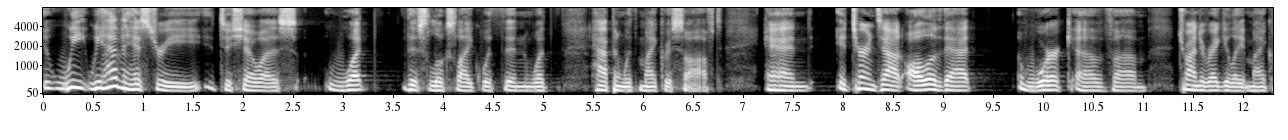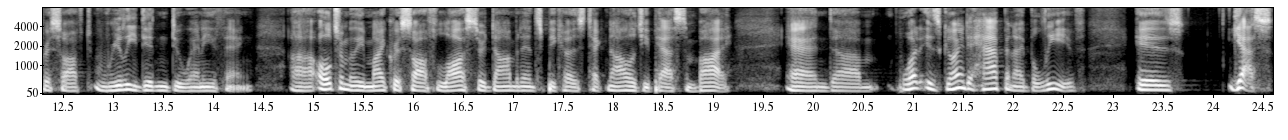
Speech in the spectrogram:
we, we have a history to show us what this looks like within what happened with Microsoft. And it turns out all of that work of um, trying to regulate Microsoft really didn't do anything. Uh, ultimately, Microsoft lost their dominance because technology passed them by. And um, what is going to happen, I believe, is yes,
